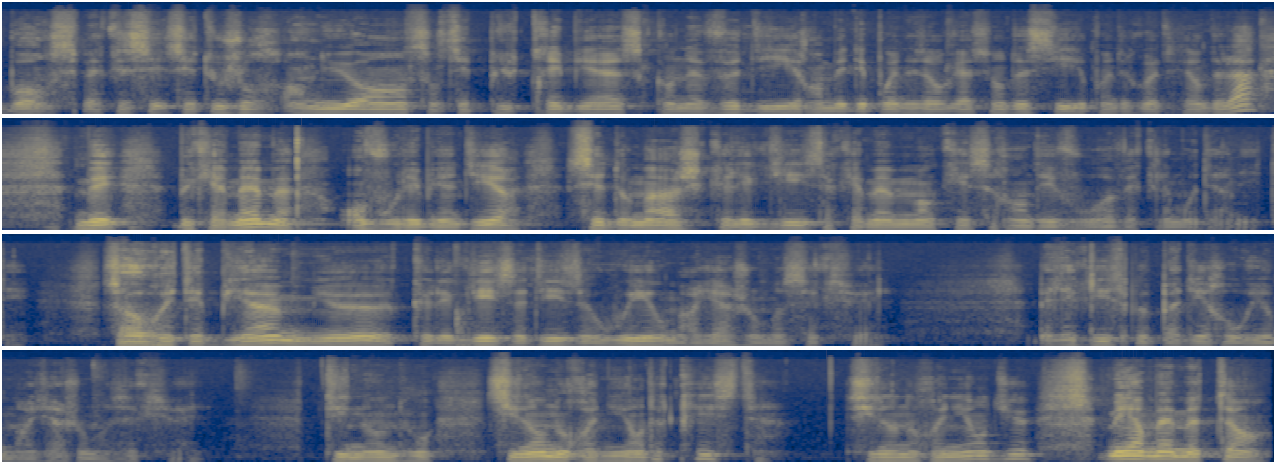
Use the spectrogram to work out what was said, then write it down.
bon. C'est, toujours en nuance. On ne sait plus très bien ce qu'on veut dire. On met des points d'interrogation de ci, des points d'interrogation de là. Mais, mais quand même, on voulait bien dire, c'est dommage que l'Église a quand même manqué ce rendez-vous avec la modernité. Ça aurait été bien mieux que l'Église dise oui au mariage homosexuel. ben, l'Église ne peut pas dire oui au mariage homosexuel. Sinon nous, sinon, nous renions le Christ. Sinon, nous renions Dieu. Mais en même temps,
